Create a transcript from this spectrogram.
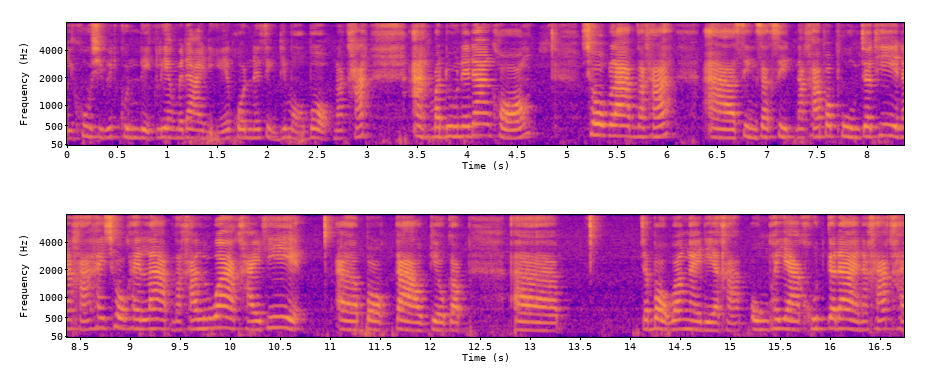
มีคู่ชีวิตคุณหลีกเลี่ยงไม่ได้หนีไม่พ้นในสิ่งที่หมอบอกนะคะอะมาดูในด้านของโชคลาภนะคะ สิ่งศักดิ์สิทธิ์นะคะพระภูมิเจ้าที่นะคะ ให้โชคให้ลาบนะคะ หรือว่าใครที่อ่อบอกกล่าวเกี่ยวกับอ่า จะบอกว่าไงเดียคะองค์พญาคุดก็ได้นะคะ ใคร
